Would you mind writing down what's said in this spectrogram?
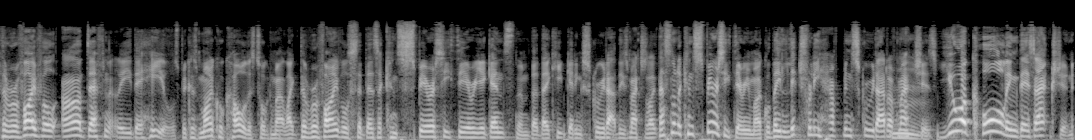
the revival are definitely the heels because Michael Cole is talking about like the revival said there's a conspiracy theory against them that they keep getting screwed out of these matches. Like that's not a conspiracy theory, Michael. They literally have been screwed out of matches. You are calling this action.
